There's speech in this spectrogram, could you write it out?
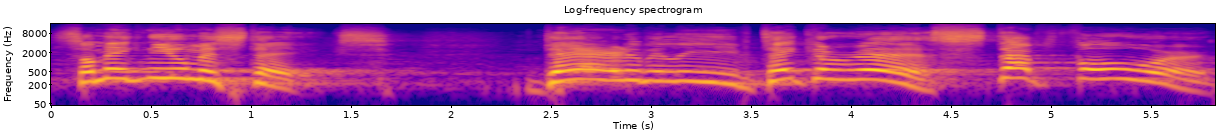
So make new mistakes. Dare to believe, take a risk, step forward.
